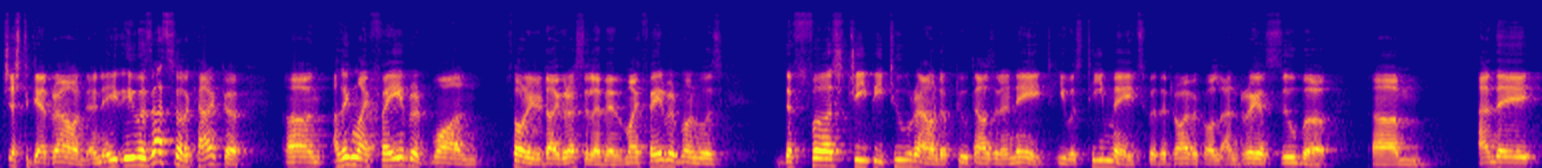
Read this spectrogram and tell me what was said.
just to get round. And he, he was that sort of character. Um, I think my favorite one. Sorry to digress a little bit, but my favorite one was the first GP2 round of 2008. He was teammates with a driver called Andreas Zuber, um, and they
